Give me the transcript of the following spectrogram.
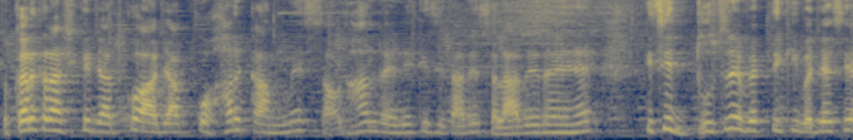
तो कर्क राशि के जात को आज आपको हर काम में सावधान रहने की सितारे सलाह दे रहे हैं। किसी दूसरे व्यक्ति की वजह से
